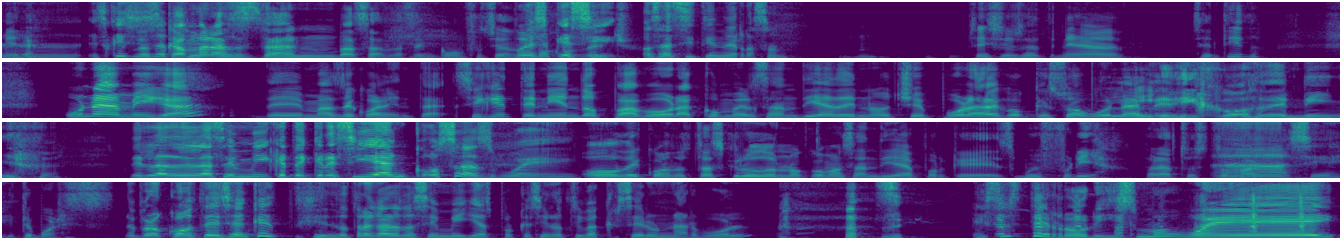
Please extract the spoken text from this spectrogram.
mira. Ah, Es que sí Las es cámaras están basadas en cómo funcionan Pues los que ojos, de sí, hecho. o sea, sí tiene razón. Sí, sí, o sea, tenía sentido. Una amiga de más de 40 sigue teniendo pavor a comer sandía de noche por algo que su abuela le dijo de niña. De la de las semillas, que te crecían cosas, güey. O de cuando estás crudo no comas sandía porque es muy fría para tu estómago Ah, sí. y te mueres. No, pero cuando te decían que si no tragaras las semillas porque si no te iba a crecer un árbol, Sí. eso es terrorismo, güey.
